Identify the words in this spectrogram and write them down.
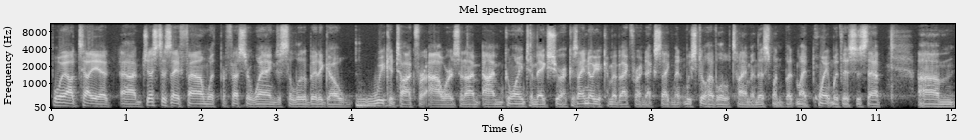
Boy, I'll tell you, uh, just as I found with Professor Wang just a little bit ago, we could talk for hours, and I'm, I'm going to make sure, because I know you're coming back for our next segment. We still have a little time in this one, but my point with this is that, um,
